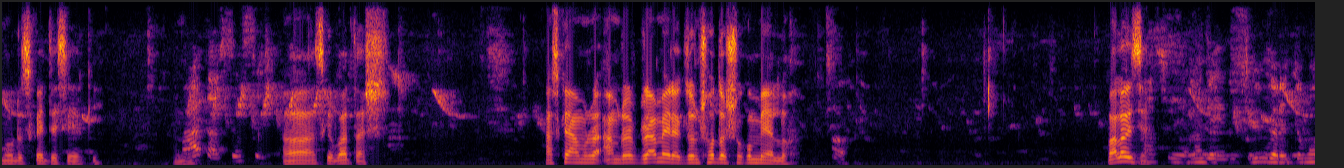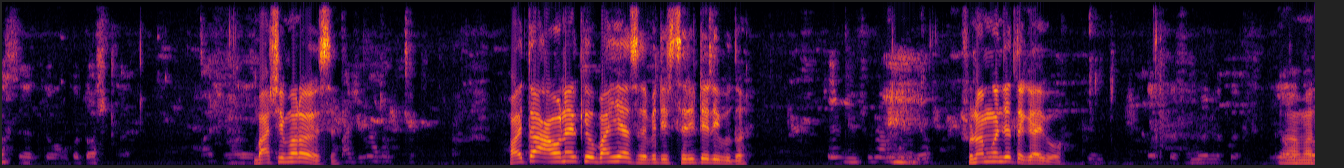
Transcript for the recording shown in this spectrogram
নুডলস খাইতেছে আর কি। হ্যাঁ আজকে বাতাস। আজকে আমরা আমরা গ্রামের একজন সদস্য কমে এলো। ভালো হয়েছে? বাসি মারা হয়েছে? হয়তো আওনের কেউ বাহি আছে, ব্রিটিশ সেরিটেরি বোধ হয় সুনামগঞ্জে থেকে আইব। আমার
